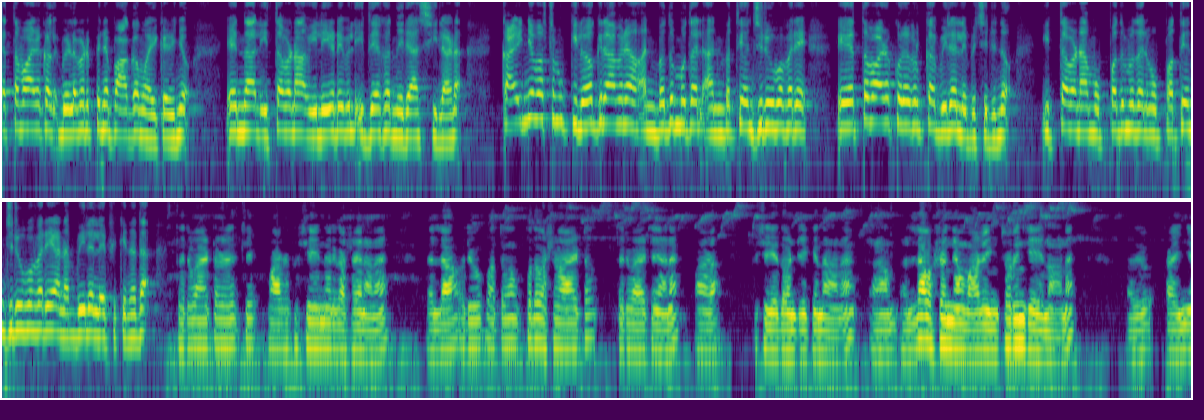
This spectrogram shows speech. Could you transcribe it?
ഏത്തവാഴകൾ വിളവെടുപ്പിന് ഭാഗമായി കഴിഞ്ഞു. എന്നാൽ ഇത്തവണ വിലയിടിവിൽ ഇദ്ദേഹം നിരാശയിലാണ്. കഴിഞ്ഞ വർഷം കിലോഗ്രാമിന് അൻപത് മുതൽ അൻപത്തിയഞ്ച് രൂപ വരെ ഏത്തവാഴക്കുലകൾക്ക് വില ലഭിച്ചിരുന്നു. ഇത്തവണ മുപ്പത് മുതൽ മുപ്പത്തിയഞ്ച് രൂപ വരെയാണ് വില ലഭിക്കുന്നത്. സ്ഥിരമായിട്ട് വാഴ കൃഷി ചെയ്യുന്ന ഒരു കർഷകനാണ്. എല്ലാം ഒരു പത്ത് മുപ്പത് വർഷമായിട്ട് സ്ഥിരമായിട്ട് ഞാൻ വാഴ കൃഷി ചെയ്തുകൊണ്ടിരിക്കുന്നതാണ്. എല്ലാ വർഷവും ഞാൻ വാഴ ഇൻഷുറൻസ് ചെയ്യുന്നതാണ്. അത് കഴിഞ്ഞ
